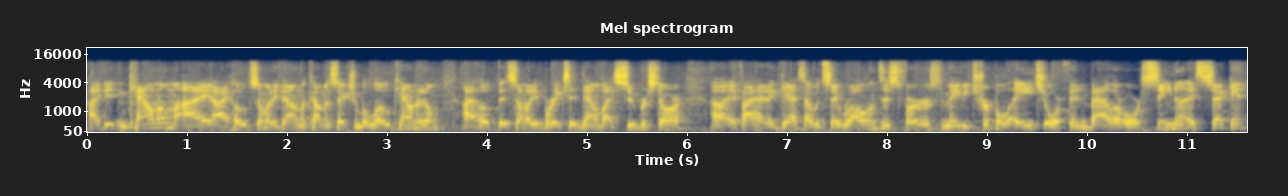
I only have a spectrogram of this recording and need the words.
I didn't count them. I, I hope somebody down in the comment section below counted them. I hope that somebody breaks it down by superstar. Uh, if I had a guess, I would say Rollins is first, maybe Triple H or Finn Balor or Cena is second.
